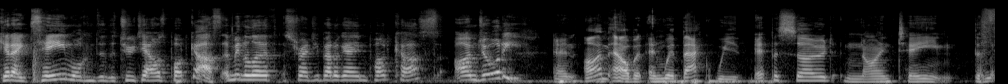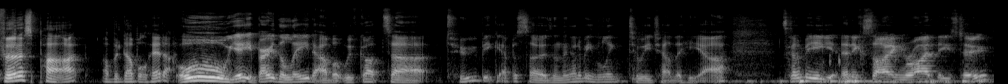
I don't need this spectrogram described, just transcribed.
G'day team. Welcome to the Two Towers podcast, a Middle Earth strategy battle game podcast. I'm Geordie. And I'm Albert, and we're back with episode 19, the first part of a double header. Oh yeah, you buried the lead, Albert. We've got uh, two big episodes, and they're going to be linked to each other here. It's going to be an exciting ride. These two.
